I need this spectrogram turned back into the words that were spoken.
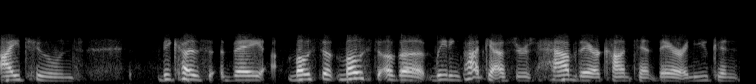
iTunes because they most of most of the leading podcasters have their content there, and you can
